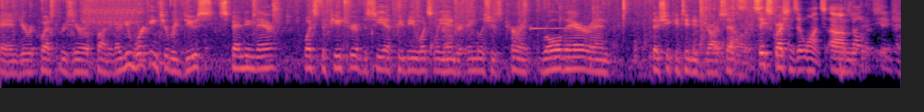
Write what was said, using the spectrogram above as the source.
and your request for zero funding. Are you working to reduce spending there? What's the future of the CFPB? What's Leandra English's current role there? And does she continue to draw a salary? Six questions at once. Um, all at the same time.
